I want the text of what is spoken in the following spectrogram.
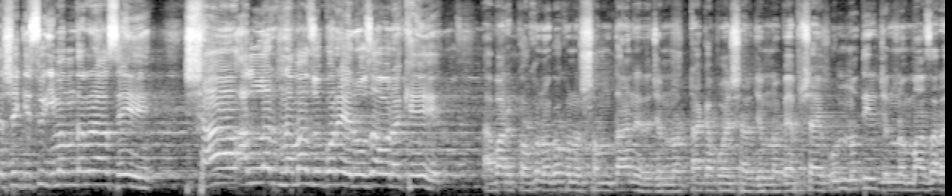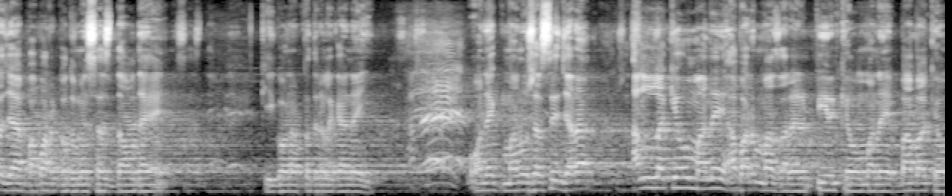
দেশে কিছু ইমানদাররা আছে শাহ আল্লাহর নামাজও পড়ে রোজাও রাখে। আবার কখনো কখনো সন্তানের জন্য, টাকা পয়সার জন্য, ব্যবসায় উন্নতির জন্য মাজারা যায়, বাবার কদমে সাজদাও দেয়। কি গণ আপনাদের এলাকায় নেই? অনেক মানুষ আছে যারা আল্লাহ কেউ মানে আবার মাজারের পীর কেউ মানে বাবা কেউ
